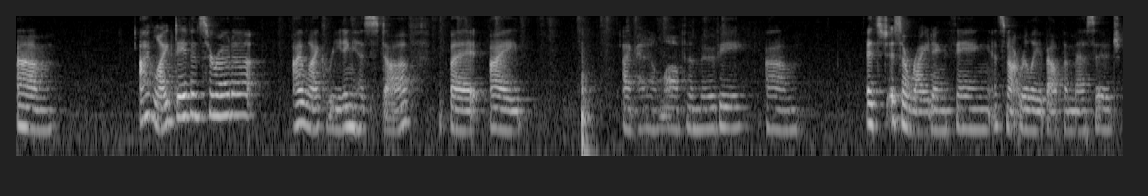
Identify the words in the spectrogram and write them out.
Um, I like David Sirota. I like reading his stuff, but I I kind of love the movie. Um, it's it's a writing thing. It's not really about the message,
